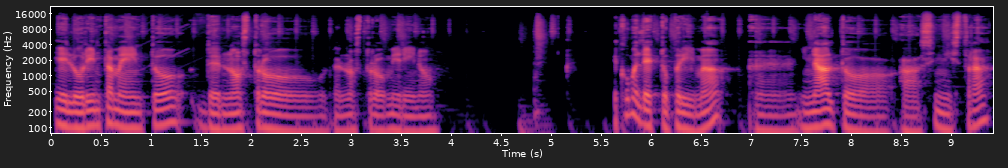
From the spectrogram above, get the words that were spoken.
e l'orientamento del nostro, del nostro mirino. E come detto prima, eh, in alto a sinistra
